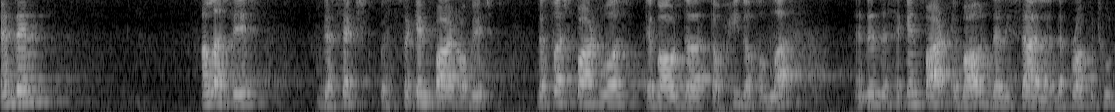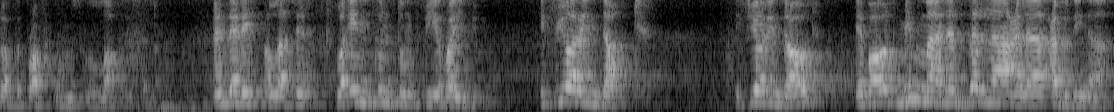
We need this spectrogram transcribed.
And then Allah says, the second part of it, the first part was about the Tawheed of Allah, and then the second part about the Risala, the prophethood of the Prophet Muhammad. And that is, Allah says, وَإِن كُنْتُمْ فِي رَيْبٍ If you are in doubt, if you are in doubt about مِمَّا نَزَّلْنَا عَلَىٰ عَبْدِنَا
